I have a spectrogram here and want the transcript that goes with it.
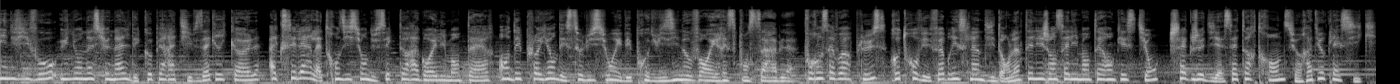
InVivo, Union nationale des coopératives agricoles, accélère la transition du secteur agroalimentaire en déployant des solutions et des produits innovants et responsables. Pour en savoir plus, retrouvez Fabrice Lundi dans l'intelligence alimentaire en question, chaque jeudi à 7h30 sur Radio Classique.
